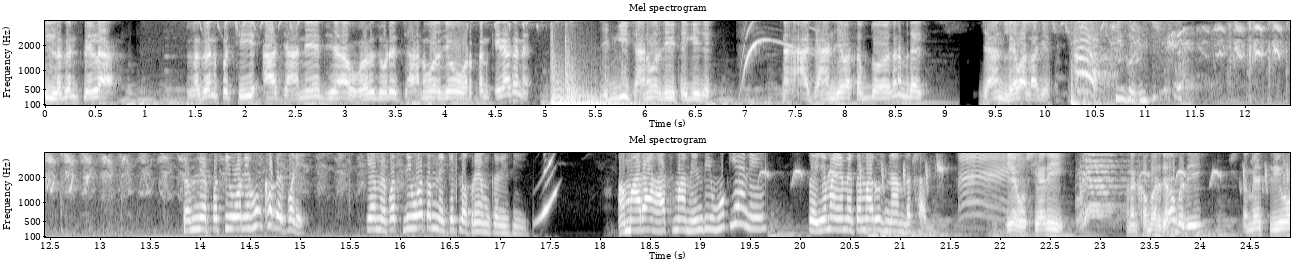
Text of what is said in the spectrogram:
ઈ લગ્ન પહેલા. લગ્ન પછી આ જાને જે આ વર જોડે જાનવર જેવો વર્તન કર્યા છે ને જિંદગી જાનવર જેવી થઈ ગઈ છે. ને આ જાન જેવા શબ્દો આવે છે ને બધા જાન લેવા લાગે. તમને પતિઓને શું ખબર પડે? કે અમે પત્નીઓ તમને કેટલો પ્રેમ કરી છે અમારા હાથમાં મહેંદી મૂક્યા ને તો એમાં અમે તમારું જ નામ લખાવ્યું. એ હોશિયારી મને ખબર છે બધી. તમે સ્ત્રીઓ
